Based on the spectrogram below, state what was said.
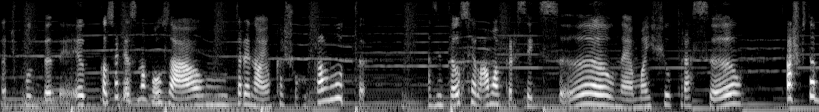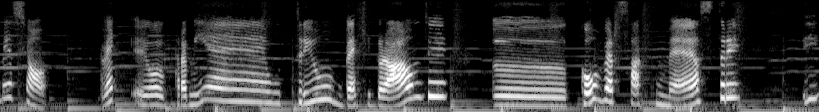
Eu, tipo, eu com certeza não vou usar um trenó e um cachorro pra luta. Mas então, sei lá, uma perseguição, né? Uma infiltração. Acho que também assim, ó. Eu, pra mim é o trio background, uh, conversar com o mestre e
